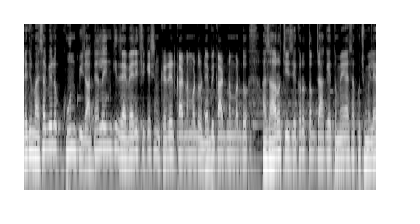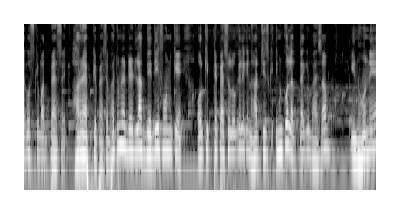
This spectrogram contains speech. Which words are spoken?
लेकिन भाई साहब, ये लोग खून पी जाते हैं। इनकी वेरिफिकेशन क्रेडिट कार्ड नंबर दो डेबिट कार्ड नंबर दो, हज़ारों चीज़ें करो, तब जाके तुम्हें ऐसा कुछ मिलेगा, उसके बाद पैसे। हर ऐप के पैसे। भाई, तुमने डेढ़ लाख दे दिए फ़ोन के, और कितने पैसे लोगे? लेकिन हर चीज़ इनको लगता है कि भाई साहब इन्होंने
